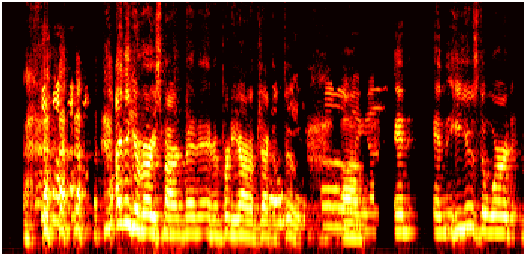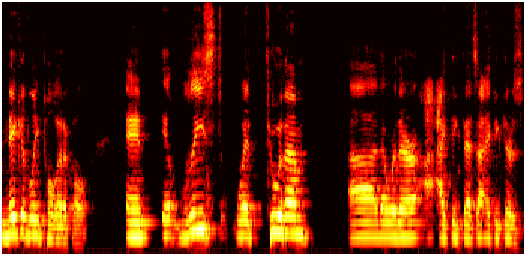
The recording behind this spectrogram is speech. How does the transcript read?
I think you're very smart and, and pretty darn objective too. Oh um, and and he used the word nakedly political and at least with two of them uh, that were there, I, I, think that's I think there's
